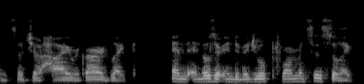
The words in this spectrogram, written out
in such a high regard like and and those are individual performances so like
